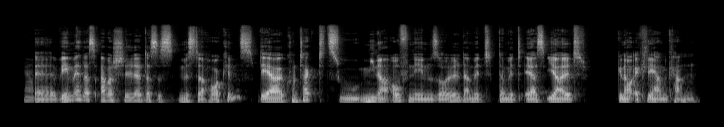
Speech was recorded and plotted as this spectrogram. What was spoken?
Ja. Äh, wem er das aber schildert, das ist Mr. Hawkins, der Kontakt zu Mina aufnehmen soll, damit, damit er es ihr halt genau erklären kann,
